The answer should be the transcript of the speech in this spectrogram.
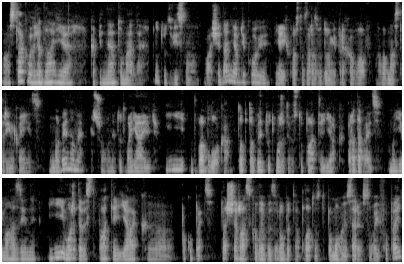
Ось так виглядає кабінет у мене. Ну тут, звісно, ваші дані облікові. Я їх просто зараз в домі приховав. Головна сторінка із новинами, що вони тут ваяють, і два блока. Тобто ви тут можете виступати як продавець, мої магазини, і можете виступати як е, покупець. Перший раз, коли ви зробите оплату з допомогою сервісу WayFoPay,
